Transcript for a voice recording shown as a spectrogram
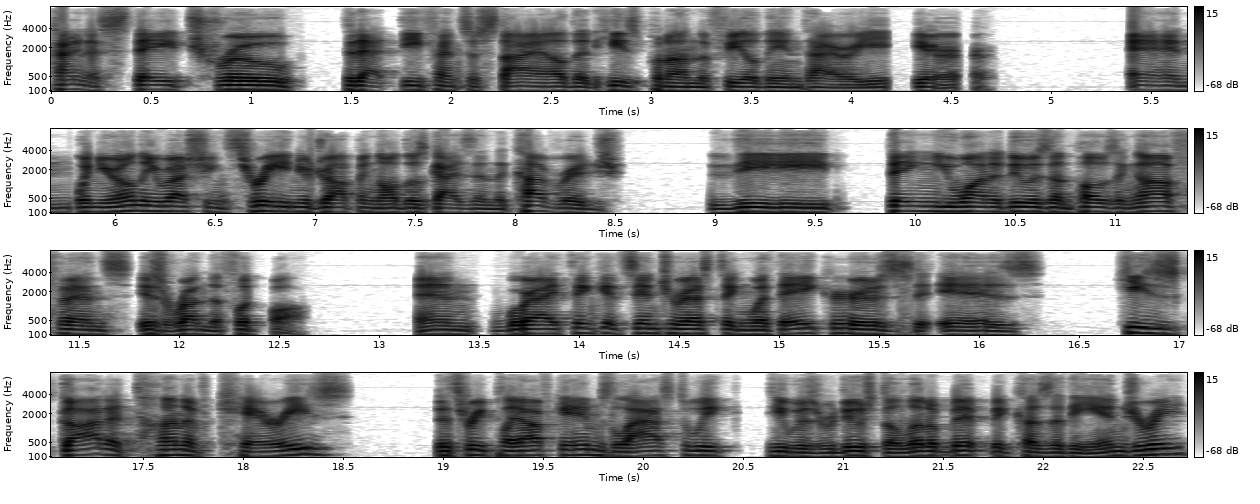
kind of stay true to that defensive style that he's put on the field the entire year. And when you're only rushing three and you're dropping all those guys in the coverage, the thing you want to do as an opposing offense is run the football. And where I think it's interesting with Akers is he's got a ton of carries. The three playoff games last week, he was reduced a little bit because of the injury.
